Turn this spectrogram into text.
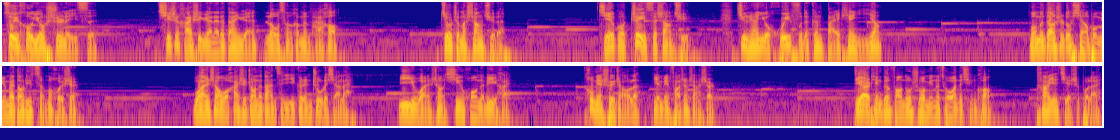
最后又试了一次。其实还是原来的单元楼层和门牌号，就这么上去了。结果这次上去，竟然又恢复的跟白天一样。我们当时都想不明白到底怎么回事。晚上我还是壮着胆子一个人住了下来，一晚上心慌的厉害。后面睡着了也没发生啥事儿。第二天跟房东说明了昨晚的情况，他也解释不来，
